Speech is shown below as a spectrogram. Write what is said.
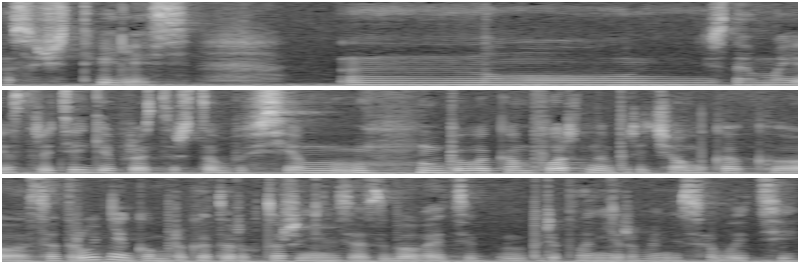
осуществились. Ну, не знаю, моя стратегия просто, чтобы всем было комфортно, причем как э, сотрудникам, про которых тоже нельзя забывать при планировании событий,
